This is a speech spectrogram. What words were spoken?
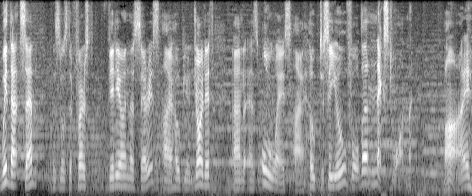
With that said, this was the first video in this series. I hope you enjoyed it, and as always, I hope to see you for the next one. Bye.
